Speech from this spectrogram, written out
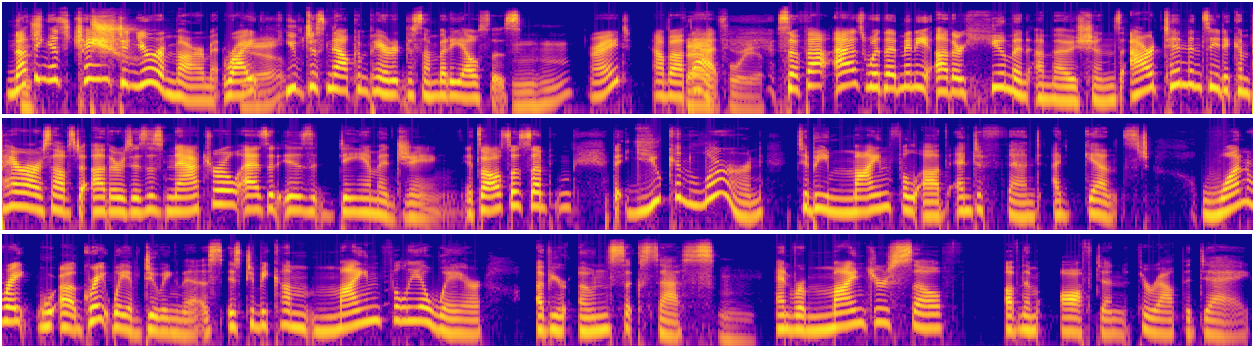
Nothing has changed in your environment, right? Yeah. You've just now compared it to somebody else's, Mm-hmm. right? How about Bad that? for you. So, as with many other human emotions, our tendency to compare ourselves to others is as natural as it is damaging. It's also something that you can learn to be mindful of and defend against. One rate, uh, great way of doing this is to become mindfully aware of your own success Mm. and remind yourself of them often throughout the day.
